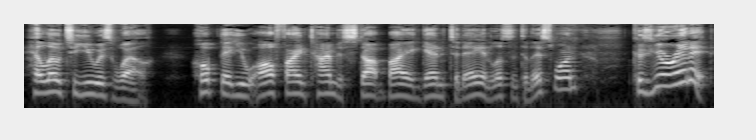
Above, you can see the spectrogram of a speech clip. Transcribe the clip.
hello to you as well. Hope that you all find time to stop by again today and listen to this one because you're in it.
